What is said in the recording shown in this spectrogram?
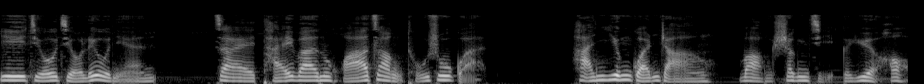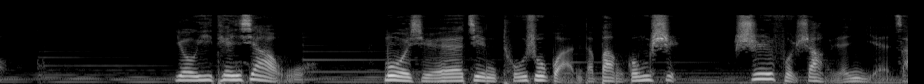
一九九六年，在台湾华藏图书馆，韩英馆长往生几个月后，有一天下午，莫学进图书馆的办公室，师傅上人也在。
